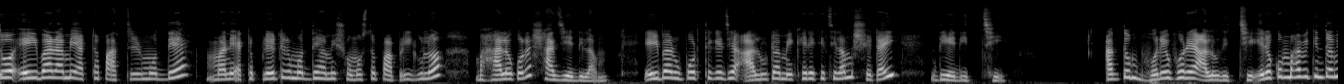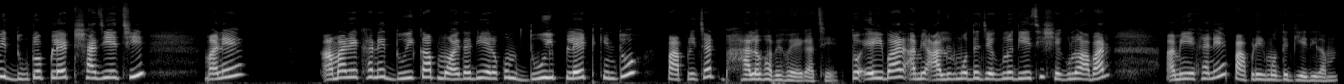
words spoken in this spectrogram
তো এইবার আমি একটা পাত্রের মধ্যে মানে একটা প্লেটের মধ্যে আমি সমস্ত পাপড়িগুলো ভালো করে সাজিয়ে দিলাম। এইবার উপর থেকে যে আলুটা মেখে রেখেছিলাম সেটাই দিয়ে দিচ্ছি। একদম ভরে ভরে আলু দিচ্ছি। এরকমভাবে কিন্তু আমি দুটো প্লেট সাজিয়েছি। মানে আমার এখানে দুই কাপ ময়দা দিয়ে এরকম দুই প্লেট কিন্তু পাপড়ি চাট ভালোভাবে হয়ে গেছে। তো এইবার আমি আলুর মধ্যে যেগুলো দিয়েছি সেগুলো আবার আমি এখানে পাপড়ির মধ্যে দিয়ে দিলাম।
